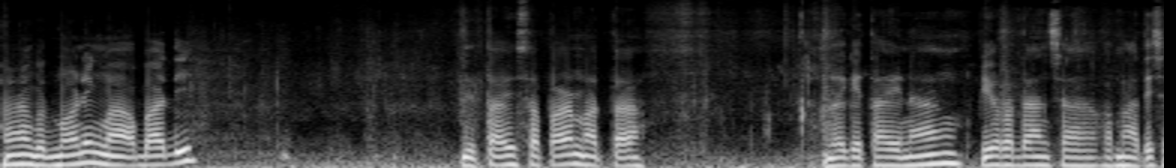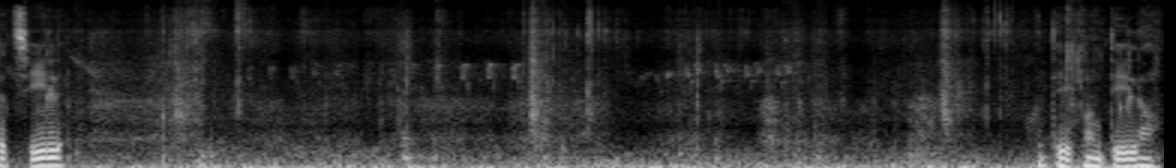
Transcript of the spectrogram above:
Ah, good morning mga kabady. Dito tayo sa farm at ah, lagay tayo ng Puradan sa kamatis at sili. Kunti-kunti lang.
